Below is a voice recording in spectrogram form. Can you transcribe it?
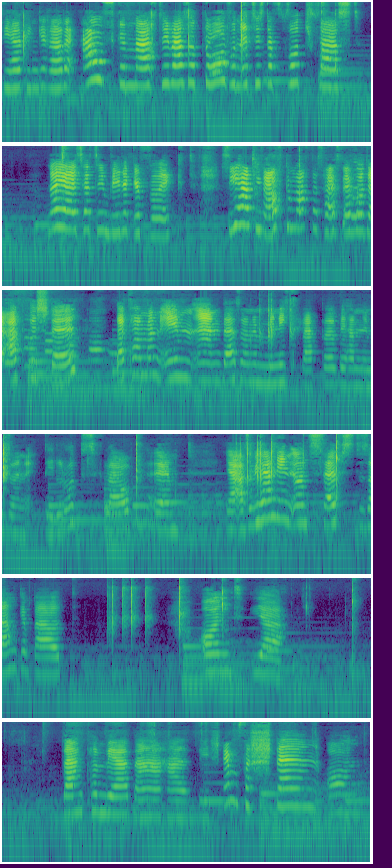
Sie hat ihn gerade aufgemacht. Sie war so doof und jetzt ist er futsch fast. Naja, jetzt hat sie ihn wieder geflickt. Sie hat ihn aufgemacht, das heißt, er wurde abgestellt. Da kann man eben, ähm, da so eine Mini-Klappe. Wir haben eben so eine Deluxe, glaub. Ähm, ja, also wir haben den uns selbst zusammengebaut. Und ja. Dann können wir da halt die Stimmen verstellen und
